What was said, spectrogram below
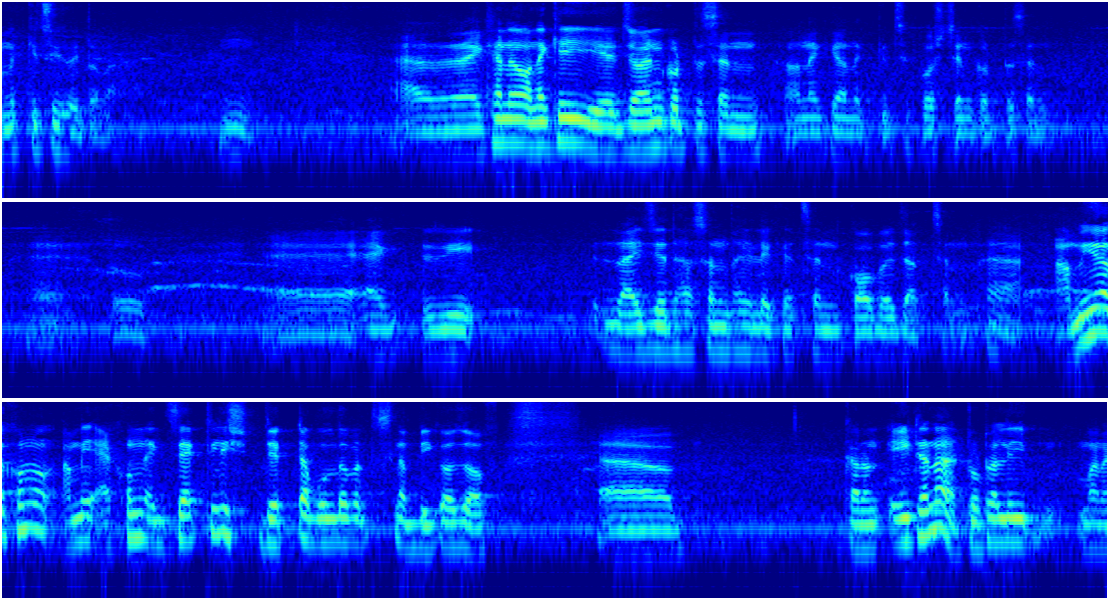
অনেক কিছুই হইতো না। আর এখানে অনেকেই জয়েন করতেছেন অনেকে অনেক কিছু কোশ্চেন করতেছেন। হ্যাঁ, তো রাইজেদ হাসান ভাই লিখেছেন, কবে যাচ্ছেন? হ্যাঁ আমিও এখনও, আমি এখন এক্স্যাক্টলি ডেটটা বলতে পারতেছি না বিকজ অফ কারণ এইটা না টোটালি মানে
